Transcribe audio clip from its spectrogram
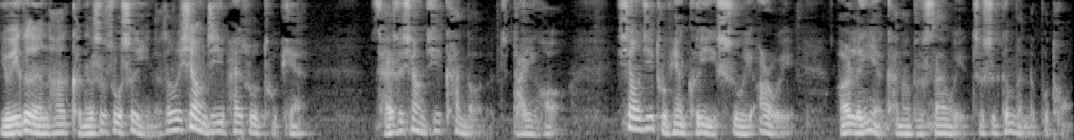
有一个人他可能是做摄影的，他说相机拍出的图片才是相机看到的，打引号，相机图片可以视为二维，而人眼看到的是三维，这是根本的不同。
